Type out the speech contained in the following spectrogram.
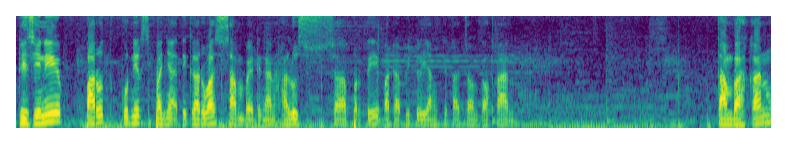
di sini parut kunir sebanyak tiga ruas sampai dengan halus seperti pada video yang kita contohkan. Tambahkan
